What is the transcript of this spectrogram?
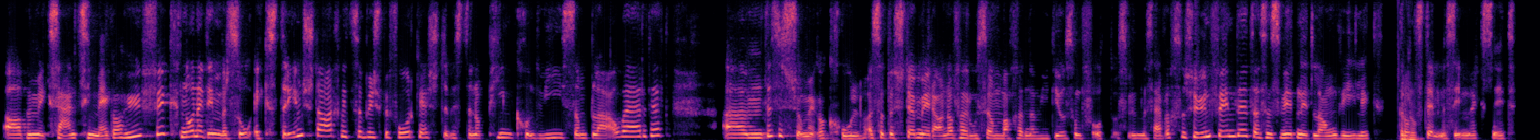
Aber wir sehen sie mega häufig. Noch nicht immer so extrem stark wie zum Beispiel vorgestern, es dann noch pink und weiß und blau werden. Ähm, das ist schon mega cool. Also da stehen wir auch noch voraus und machen noch Videos und Fotos, weil man es einfach so schön findet, dass es wird nicht langweilig, trotzdem man es immer sieht.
